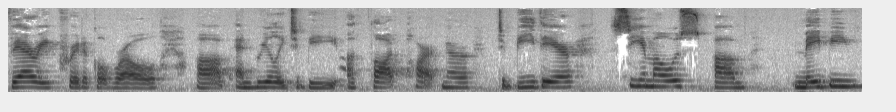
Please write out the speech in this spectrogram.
very critical role, uh, and really to be a thought partner, to be there. CMOs um, may be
